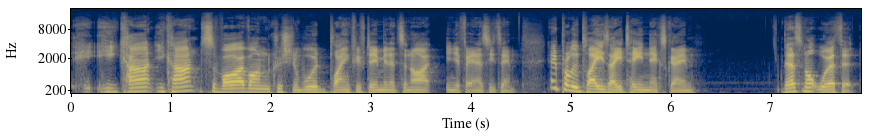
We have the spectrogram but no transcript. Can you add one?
He, can't. You can't survive on Christian Wood playing 15 minutes a night in your fantasy team. He probably plays 18 next game, but that's not worth it.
